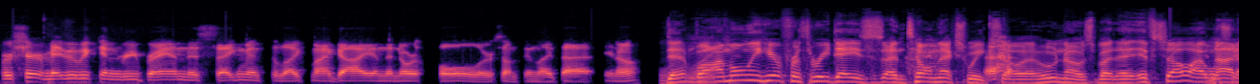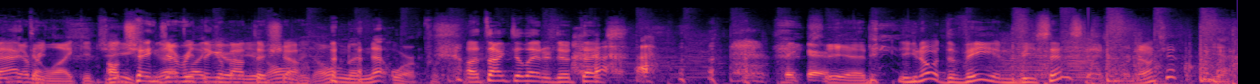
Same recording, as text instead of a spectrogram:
For sure. Maybe we can rebrand this segment to like my guy in the North Pole or something like that, you know? Then, well, I'm only here for three days until next week, so uh, who knows? But uh, if so, I will You're not change acting everything. like it. Jeez, I'll change everything like about this you show. Own, own the network. I'll talk to you later, dude. Thanks. Take care. See Eddie. You know what the V in VSIN stand for, don't you? Yeah,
